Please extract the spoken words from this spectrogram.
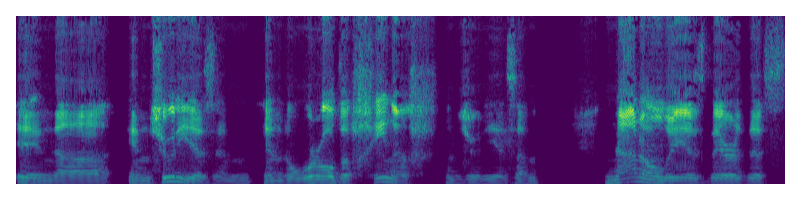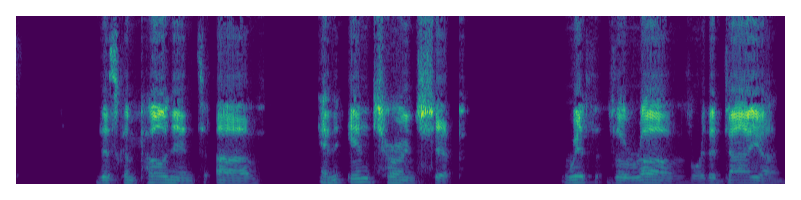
in uh, in Judaism, in the world of chinuch in Judaism, not only is there this this component of an internship with the Rav or the Dayan,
